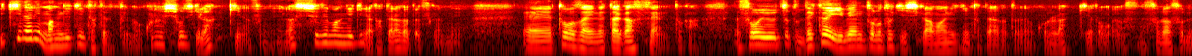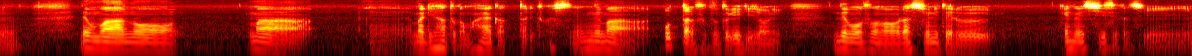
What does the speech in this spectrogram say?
いきなり満劇に立てるっていうのは、これは正直ラッキーなんですよね。ラッシュで満劇には立てなかったですからね。えー、東西ネタ合戦とか、そういうちょっとでかいイベントの時しか満劇に立てなかったので、これラッキーだと思いますね。それはそれでね。でもまああの、まあ、えー、まあリハとかも早かったりとかして、でまあ、おったんですよ、ずっと劇場に。でもそのラッシュに出る NSC 生たち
